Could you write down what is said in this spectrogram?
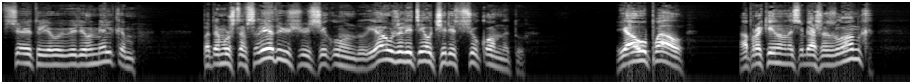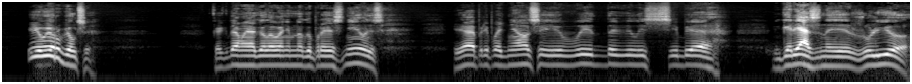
Все это я увидел мельком, потому что в следующую секунду я уже летел через всю комнату. Я упал, опрокинув на себя шезлонг, и вырубился. Когда моя голова немного прояснилась, я приподнялся и выдавил из себя грязное жулье.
